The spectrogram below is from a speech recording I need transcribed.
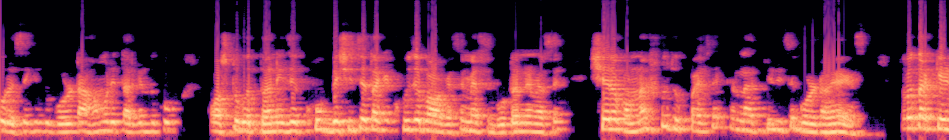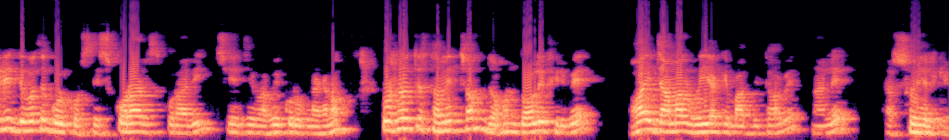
করেছে, কিন্তু গোলটা আহামরি তার কিন্তু খুব কষ্ট করতে হয়নি। যে খুব বেশি যে তাকে খুঁজে পাওয়া গেছে ম্যাচে ভুটানের ম্যাচে সেরকম না, সুযোগ পাইছে, একটা লাথি দিছে, গোলটা হয়ে গেছে। তবে তার ক্রেডিট দেবো যে গোল করছে স্কোরার স্কোরারই সে যেভাবে করুক না কেন। প্রশ্ন হচ্ছে সমিত সম যখন দলে ফিরবে হয় জামাল ভুইয়াকে বাদ দিতে হবে, নাহলে সোহেলকে।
